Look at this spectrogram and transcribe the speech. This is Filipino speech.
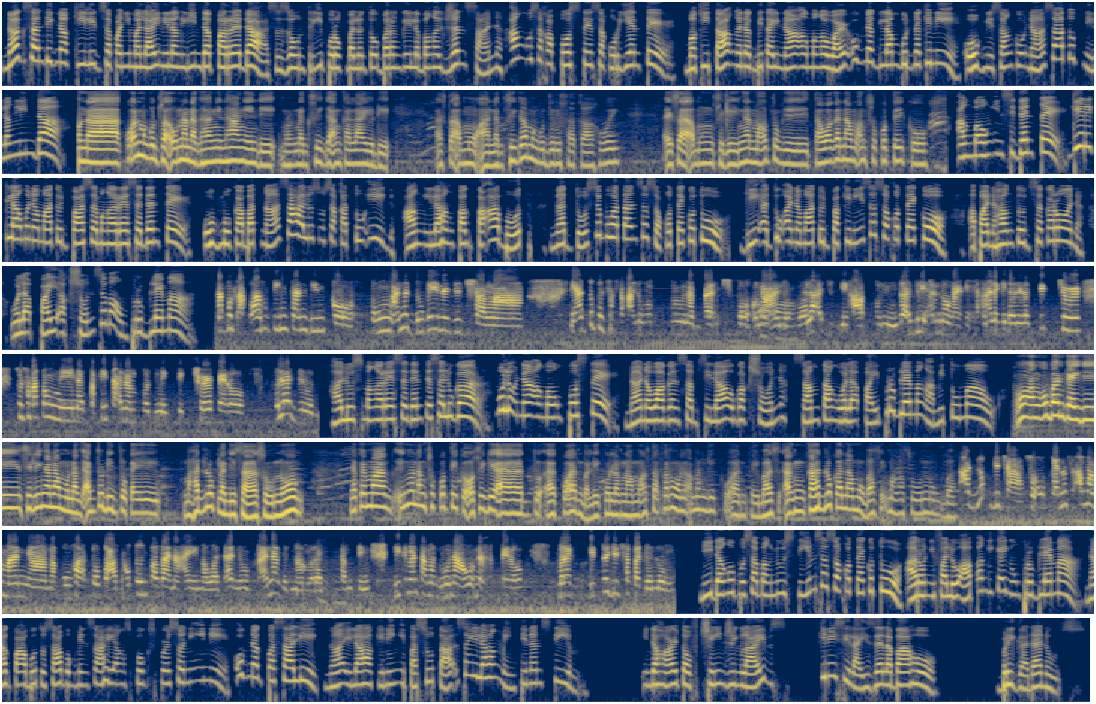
Nagsandig na kilid sa panimalay nilang Linda Pareda sa Zone 3 Purok Balunto Barangay Labangal Jansan ang usa ka poste sa kuryente. Makita nga nagbitay na ang mga wire ug naglambod na kini ug nisangko na sa atop nilang Linda. na kuan man gud sa una naghangin-hangin di murag nagsiga ang kalayo di hasta amo ah, nagsiga man gud diri sa kahoy ay sa among silingan mao to gitawagan namo ang sukoteko Ang maong insidente, gireklamo na matud pa sa mga residente ug mukabat na sa halos usa ka tuig ang ilahang pagpaabot ngadto sa buhatan sa Socoteco 2. Giadtuan na matud pa kini sa Socoteco apan hangtod sa karon wala pay aksyon sa maong problema. Tapos ako ang pinsan din to, kung ano, dugay na dyan siya nga, niadto po siya sa kalung na branch po, nga ano, wala dyan di hapon, dahil ano, nga, nga lagi daw nila picture, so sa katong may nagpakita ng pod may picture, pero wala dyan. Halos mga residente sa lugar, mulo na ang maong poste. Nanawagan sab sila og aksyon samtang wala pay problema nga mitumaw. o ang uban kay gi- silingan namo nagadto dito kay mahadlok lagi sa sunog ya kay mag ingon ang sukoteko o sige ah, tu- ah, kuan balik ko lang namo. Hasta karon wala man gikuan kay bas ang kahadlokan namo basi mga sunog ba? Adlock dyan siya, so kano sa ama man nga makuha to, paabuton pa ba na ay mawad ano, kana, good na, murag something, di ka man ta maghuna-una, pero murag dito dyan sa padulong. Nidango po sab ang news team sa Socoteco 2 aron i-follow up ang gikaingong problema. Nagpaabot usab og mensahe ang spokesperson ni ini ug nagpasalig nga ilaha kining ipasuta sa ilahang maintenance team. In the heart of changing lives, kini si Liza Labajo. Brigada News.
